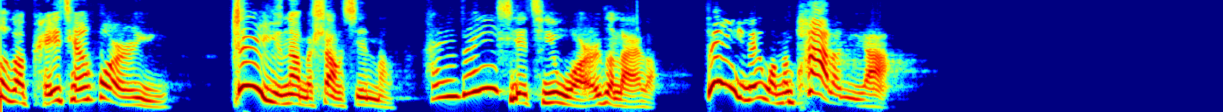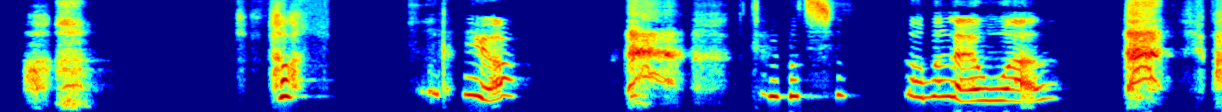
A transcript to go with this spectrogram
了个赔钱货而已，至于那么上心吗？还威胁起我儿子来了，真以为我们怕了你呀？女儿，对不起，我们来晚了。你爸，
